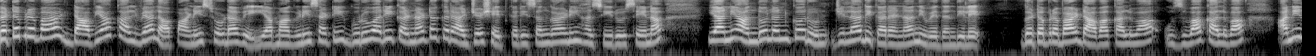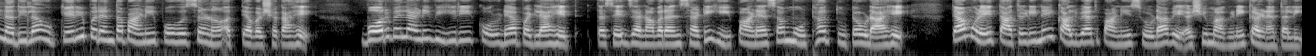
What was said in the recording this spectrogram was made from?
घटप्रभा डाव्या कालव्याला पाणी सोडावे या मागणीसाठी गुरुवारी कर्नाटक राज्य शेतकरी संघ आणि हसिरू सेना यांनी आंदोलन करून जिल्हाधिकाऱ्यांना निवेदन दिले. घटप्रभा डावा कालवा उजवा कालवा आणि नदीला हुक्केरीपर्यंत पाणी पोहोचणं अत्यावश्यक आहे. बोरवेल आणि विहिरी कोरड्या पडल्या आहेत. तसेच जनावरांसाठीही पाण्याचा मोठा तुटवडा आहे. त्यामुळे तातडीने कालव्यात पाणी सोडावे अशी मागणी करण्यात आली.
